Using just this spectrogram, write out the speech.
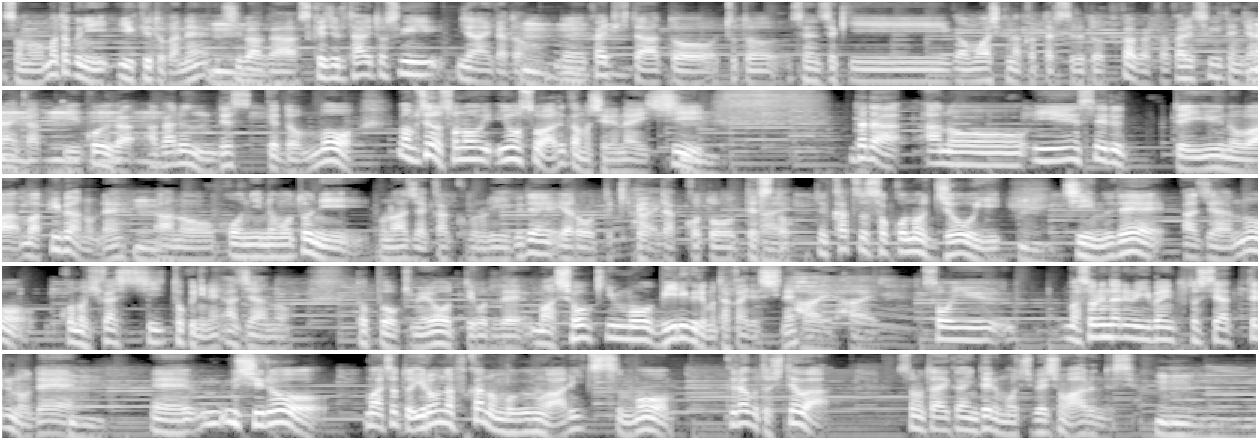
その、まあ、特に琉球とかね、うん。千葉がスケジュールタイトすぎじゃないかと。うん。で、帰ってきた後、ちょっと戦績が思わしくなかったりすると、負荷がかかりすぎてんじゃないかっていう声が上がるんですけども、まあ、もちろんその要素はあるかもしれないし、ただ、あの、ESL っていうのは、まあ、FIBA のね、うんあの、公認のもとに、このアジア各国のリーグでやろうって決めたことですと。はいで、かつそこの上位うんチームで、アジアの、この東、特にね、アジアのトップを決めようっていうことで、まあ、賞金も B リーグでも高いですしね。はいはい。そういう、まあ、それなりのイベントとしてやってるので、うんえーむしろ、まあ、ちょっといろんな負荷の部分はありつつも、クラブとしては、その大会に出るモチベーションはあるんですよ。うん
